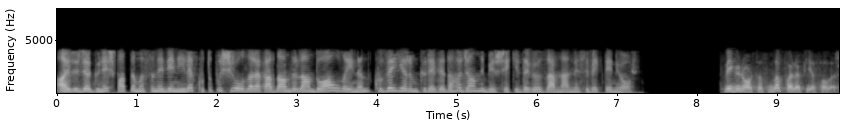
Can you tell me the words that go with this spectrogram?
Ayrıca güneş patlaması nedeniyle kutup ışığı olarak adlandırılan doğa olayının kuzey yarımkürede daha canlı bir şekilde gözlemlenmesi bekleniyor. Ve gün ortasında para piyasaları.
